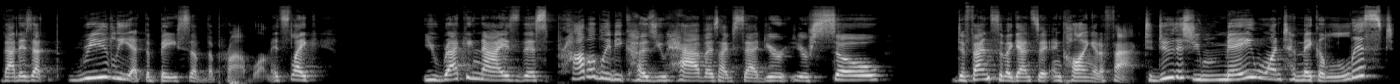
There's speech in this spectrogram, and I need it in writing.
that is at really at the base of the problem. It's like you recognize this probably because you have, as I've said, you're, you're so defensive against it and calling it a fact. To do this, you may want to make a list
